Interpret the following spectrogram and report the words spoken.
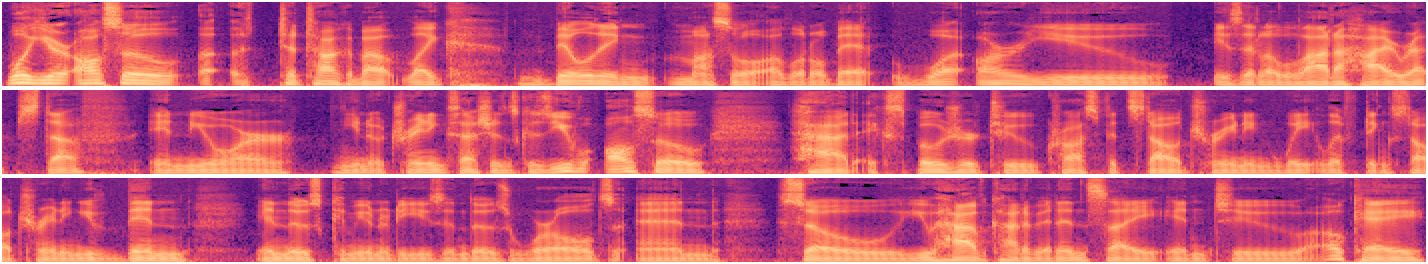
well. you're also uh, uh, to talk about like building muscle a little bit what are you is it a lot of high rep stuff in your you know training sessions because you've also had exposure to CrossFit style training, weightlifting style training. You've been in those communities, in those worlds. And so you have kind of an insight into, okay,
